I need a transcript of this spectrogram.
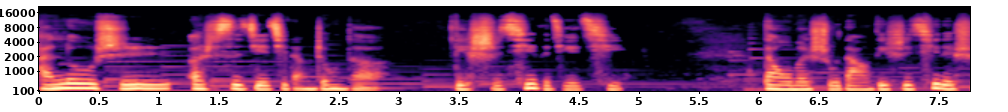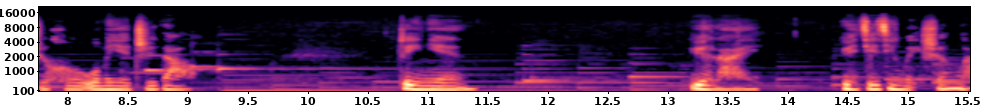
寒露是二十四节气当中的第十七个节气。当我们数到第十七的时候，我们也知道，这一年越来越接近尾声了。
